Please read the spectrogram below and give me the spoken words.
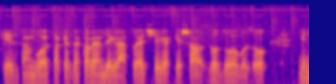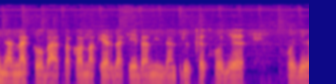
kézben voltak ezek a vendéglátó egységek, és az ott dolgozók mindent megpróbáltak annak érdekében, minden trükköt, hogy, hogy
